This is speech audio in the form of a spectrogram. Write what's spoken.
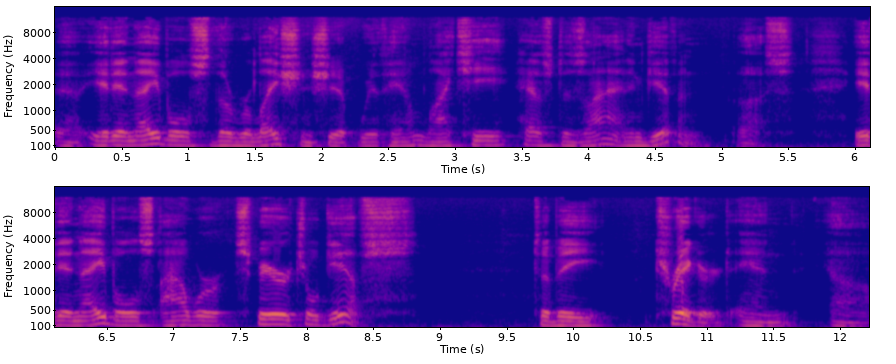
Uh, it enables the relationship with Him like He has designed and given us. It enables our spiritual gifts to be triggered and, uh,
